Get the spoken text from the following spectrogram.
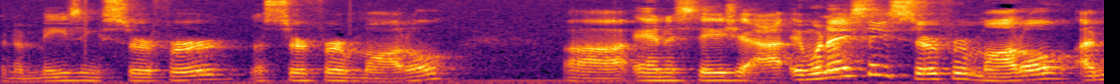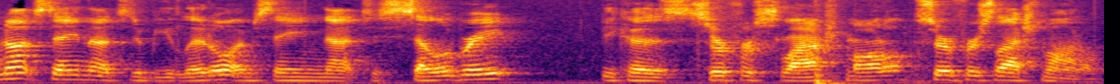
an amazing surfer, a surfer model. Uh, Anastasia, and when I say surfer model, I'm not saying that to belittle. I'm saying that to celebrate because Surfer slash model. surfer slash model.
